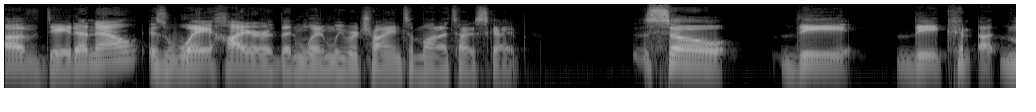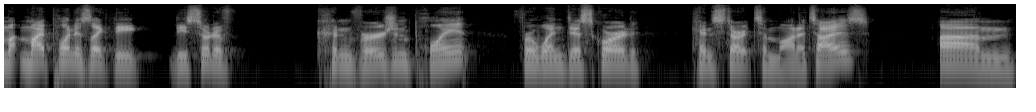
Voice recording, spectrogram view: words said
of data now is way higher than when we were trying to monetize Skype. So the the uh, my, my point is like the the sort of conversion point for when Discord can start to monetize um,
